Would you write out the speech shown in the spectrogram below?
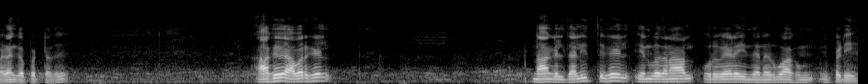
வழங்கப்பட்டது. ஆகவே அவர்கள் நாங்கள் தலித்துகள் என்பதனால் ஒருவேளை இந்த நிர்வாகம் இப்படி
